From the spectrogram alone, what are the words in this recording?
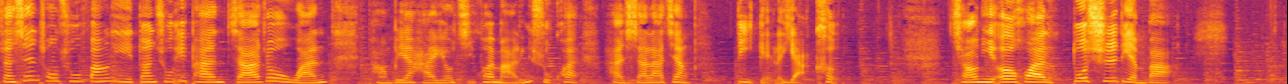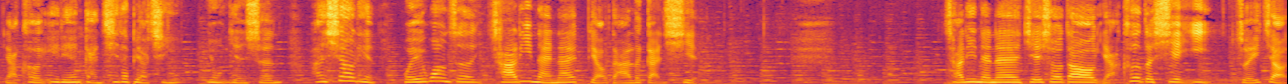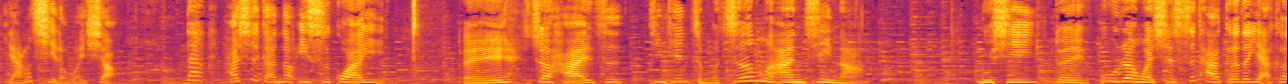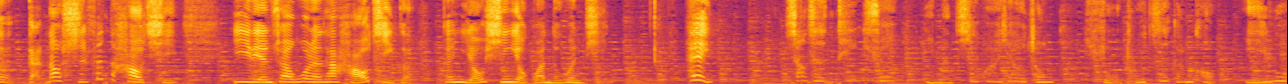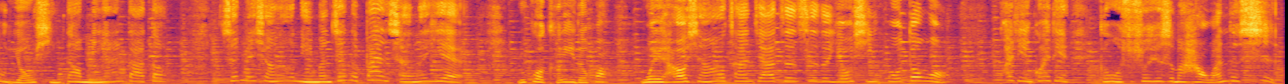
转身从厨房里端出一盘炸肉丸，旁边还有几块马铃薯块和沙拉酱，递给了雅克。瞧你饿坏了，多吃点吧。雅克一脸感激的表情，用眼神和笑脸回望着查理奶奶，表达了感谢。查理奶奶接收到雅克的谢意，嘴角扬起了微笑，但还是感到一丝怪异。哎，这孩子今天怎么这么安静呢？露西对误认为是斯塔格的雅克感到十分的好奇，一连串问了他好几个。跟游行有关的问题。嘿，上次听说你们计划要从索图兹港口一路游行到明安大道，真没想到你们真的办成了耶！如果可以的话，我也好想要参加这次的游行活动哦。快点，快点，跟我说说有什么好玩的事。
